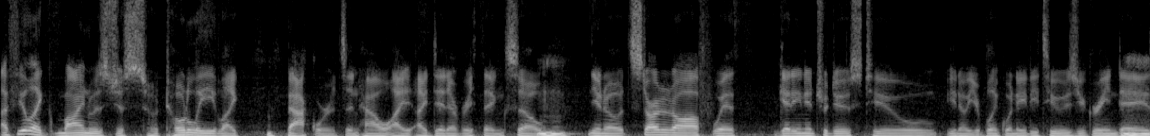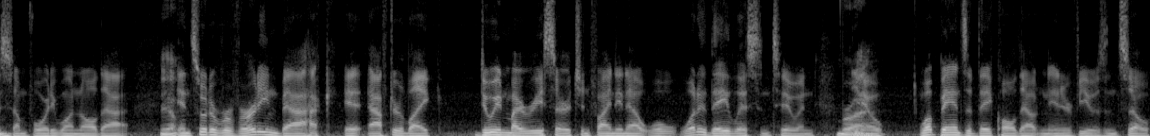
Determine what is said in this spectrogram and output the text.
I feel like mine was just so totally like backwards in how I I did everything. So Mhm. you know, it started off with getting introduced to you know your Blink 182s, your Green Days, Mhm. Sum 41, and all that Yeah. and sort of reverting back it, after like doing my research and finding out well what do they listen to and Right. you know what bands have they called out in interviews and so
